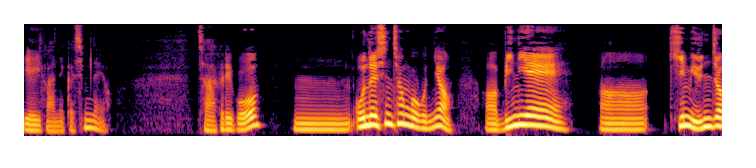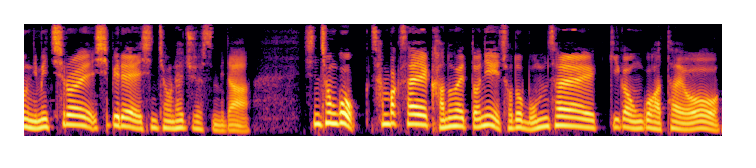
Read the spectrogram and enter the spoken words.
예의가 아닐까 싶네요. 자, 그리고 음, 오늘 신청곡은요. 어, 미니의 어, 김윤정 님이 7월 10일에 신청을 해 주셨습니다. 신청곡 3박 4일 간호했더니 저도 몸살기가 온 것 같아요.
